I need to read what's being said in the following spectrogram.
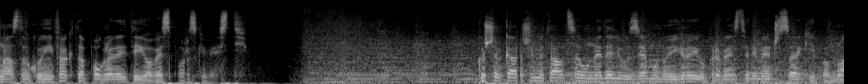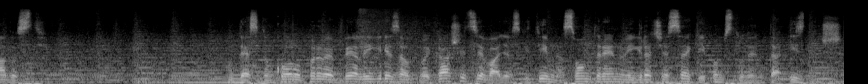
Nastavku Infakta pogledajte i ove sportske vesti. Košarkaši metalca u nedelju u Zemunu igraju prvenstveni meč sa ekipom mladosti. U desetom kolu prve B lige za odbojkašice Valjevski tim na svom terenu igraće sa ekipom studenta iz Niša.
